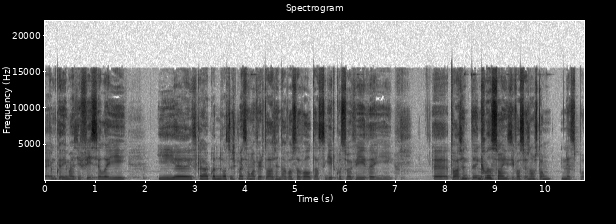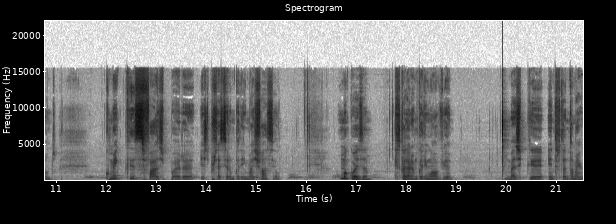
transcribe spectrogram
é um bocadinho mais difícil aí. E uh, se calhar quando vocês começam a ver toda a gente à vossa volta a seguir com a sua vida e toda a gente tem relações e vocês não estão nesse ponto como é que se faz para este processo ser um bocadinho mais fácil? Uma coisa que se calhar é um bocadinho óbvia, mas que entretanto também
